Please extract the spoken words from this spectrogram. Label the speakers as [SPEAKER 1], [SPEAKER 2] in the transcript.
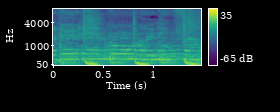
[SPEAKER 1] Saturday morning.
